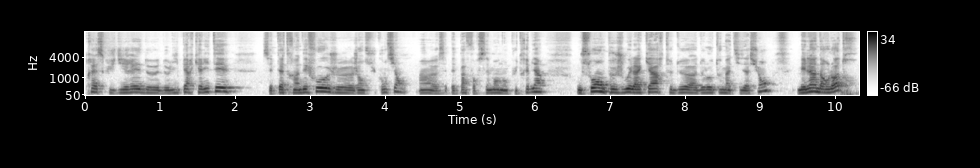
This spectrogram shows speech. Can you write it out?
presque, je dirais, de, de l'hyper-qualité. C'est peut-être un défaut, j'en suis conscient. Hein, c'est peut-être pas forcément non plus très bien. Ou soit on peut jouer la carte de, de l'automatisation, mais l'un dans l'autre,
